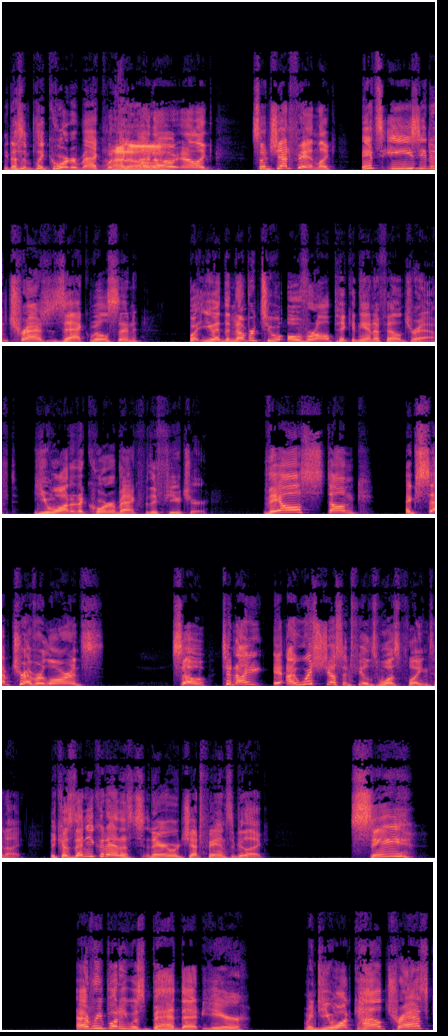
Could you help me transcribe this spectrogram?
he doesn't play quarterback, but I like, I know. know. you know, Like so, Jet fan, like it's easy to trash Zach Wilson, but you had the number two overall pick in the NFL draft. You wanted a quarterback for the future. They all stunk except Trevor Lawrence. So tonight, I wish Justin Fields was playing tonight because then you could have a scenario where Jet fans would be like, "See, everybody was bad that year." I mean, do you want Kyle Trask?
